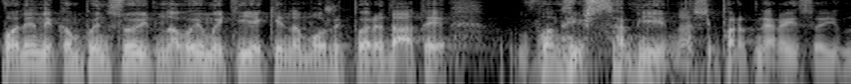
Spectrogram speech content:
вони не компенсують новими ті, які нам можуть передати вони ж самі, наші партнери і союзи.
